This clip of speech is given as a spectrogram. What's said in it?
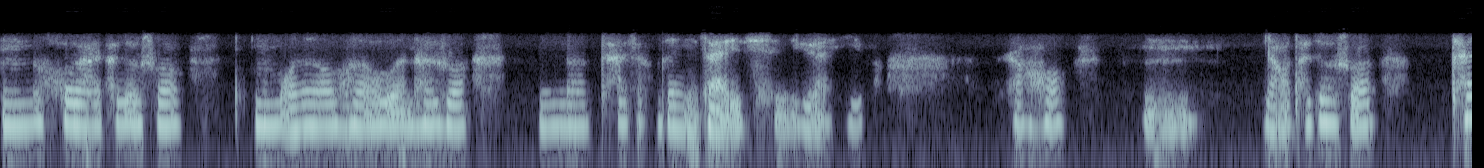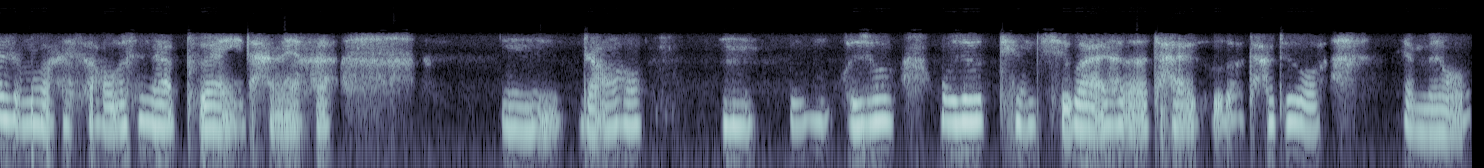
嗯，后来他就说，嗯，我那个朋友问他说，那他想跟你在一起，你愿意吗？然后，嗯，然后他就说，开什么玩笑，我现在不愿意谈恋爱。嗯，然后，嗯嗯，我就我就挺奇怪他的态度的，他对我也没有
